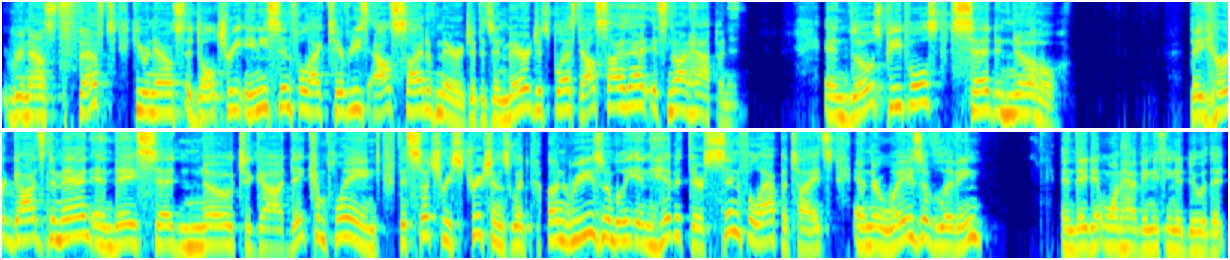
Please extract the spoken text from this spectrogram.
renounced theft. He renounced adultery, any sinful activities outside of marriage. If it's in marriage, it's blessed. Outside of that, it's not happening. And those peoples said no. They heard God's demand and they said no to God. They complained that such restrictions would unreasonably inhibit their sinful appetites and their ways of living and they didn't want to have anything to do with it.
